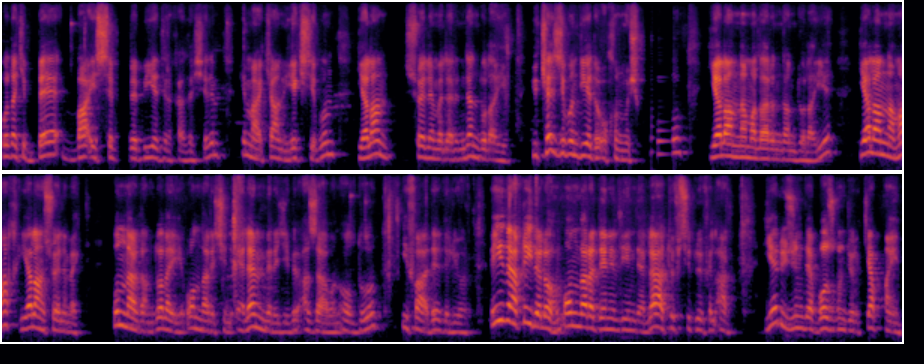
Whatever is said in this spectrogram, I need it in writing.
buradaki B ba sebebiyedir kardeşlerim. İmma kânu yeksibun. Yalan söylemelerinden dolayı. Yükezzibun diye de okunmuş bu. Yalanlamalarından dolayı. Yalanlamak, yalan söylemek. Bunlardan dolayı onlar için elem verici bir azabın olduğu ifade ediliyor. Ve izâ lehum onlara denildiğinde la tufsidû fil ard. Yeryüzünde bozgunculuk yapmayın,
